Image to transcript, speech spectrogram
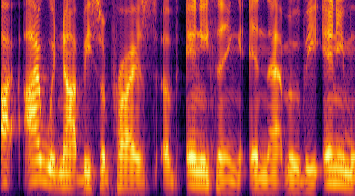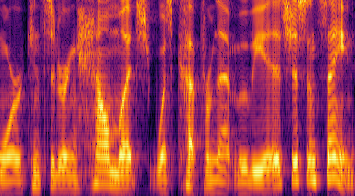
I, I would not be surprised of anything in that movie anymore, considering how much was cut from that movie. It's just insane.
